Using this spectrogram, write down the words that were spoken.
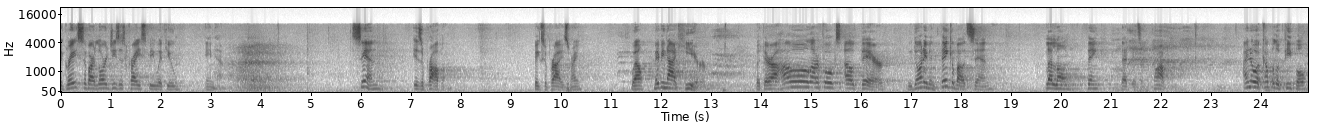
The grace of our Lord Jesus Christ be with you. Amen. Amen. Sin is a problem. Big surprise, right? Well, maybe not here, but there are a whole lot of folks out there who don't even think about sin, let alone think that it's a problem. I know a couple of people,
